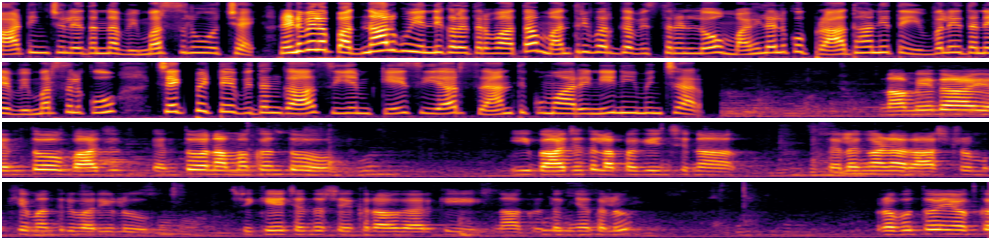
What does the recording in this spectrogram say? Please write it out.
పాటించలేదన్న విమర్శలు వచ్చాయి. రెండు వేల పద్నాలుగు ఎన్నికల తర్వాత మంత్రివర్గ విస్తరణలో మహిళలకు ప్రాధాన్యత ఇవ్వలేదనే విమర్శలకు చెక్ పెట్టే విధంగా సీఎం కేసీఆర్ శాంతి కుమారిని నియమించారు. నా మీద ఎంతో బాధ్యత ఎంతో నమ్మకంతో ఈ బాధ్యతలు అప్పగించిన తెలంగాణ రాష్ట్ర ముఖ్యమంత్రి వర్యులు శ్రీ కె చంద్రశేఖరరావు గారికి నా కృతజ్ఞతలు. ప్రభుత్వం యొక్క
